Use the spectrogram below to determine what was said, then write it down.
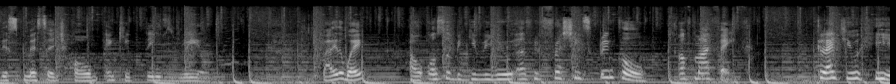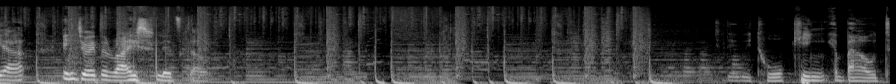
this message home and keep things real. By the way, I'll also be giving you a refreshing sprinkle of my faith. Glad you're here. Enjoy the ride. Let's go. Today we're talking about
